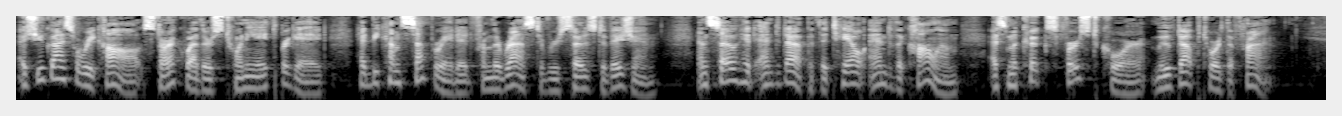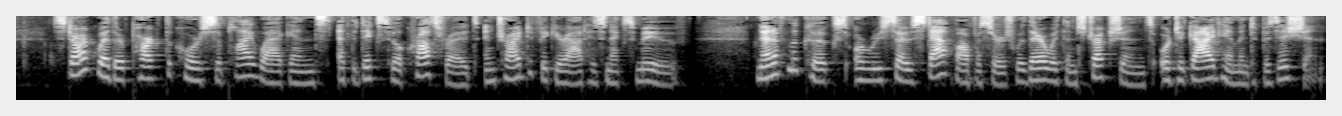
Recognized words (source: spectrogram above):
As you guys will recall, Starkweather's 28th Brigade had become separated from the rest of Rousseau's division, and so had ended up at the tail end of the column as McCook's 1st Corps moved up toward the front. Starkweather parked the Corps' supply wagons at the Dixville Crossroads and tried to figure out his next move. None of McCook's or Rousseau's staff officers were there with instructions or to guide him into position,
